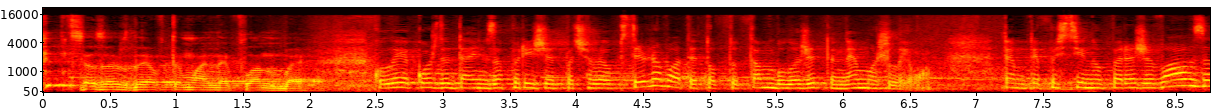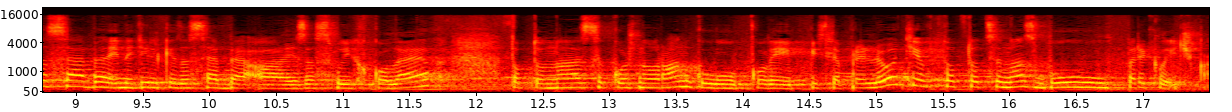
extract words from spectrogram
Це завжди оптимальний план Б. Коли кожен день Запоріжжя почали обстрілювати, тобто там було жити неможливо. Тим ти постійно переживав за себе і не тільки за себе, а й за своїх колег. Тобто, в нас кожного ранку, коли після прильотів, тобто це нас був перекличка.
